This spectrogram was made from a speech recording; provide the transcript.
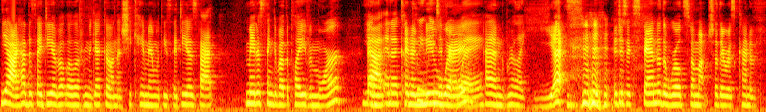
yeah, I had this idea about Lola from the get go, and then she came in with these ideas that made us think about the play even more. Yeah, in a completely different way. And we are like, yes, it just expanded the world so much. So there was kind of,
